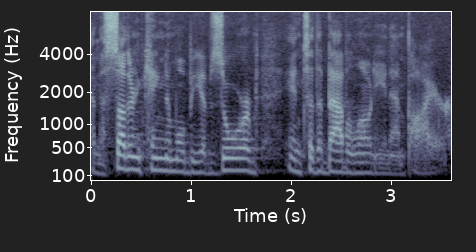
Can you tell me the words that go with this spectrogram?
and the southern kingdom will be absorbed into the Babylonian Empire.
